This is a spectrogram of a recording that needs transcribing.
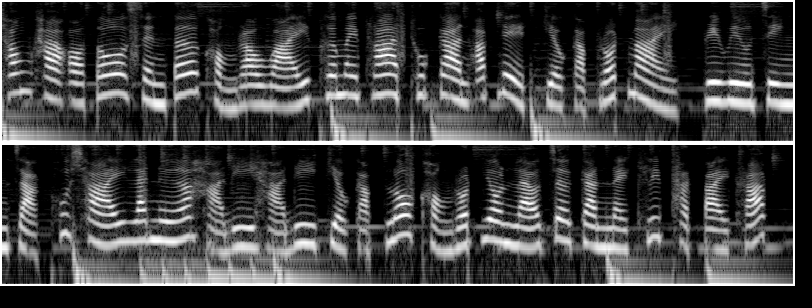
ช่องคาออโต้เซ็นเตอร์ของเราไว้เพื่อไม่พลาดทุกการอัปเดตเกี่ยวกับรถใหม่ รีวิวจริงจากผู้ใช้และเนื้อหาดีหาดีเกี่ยวกับโลกของรถยนต์แล้วเจอกันในคลิปถัดไปครับ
